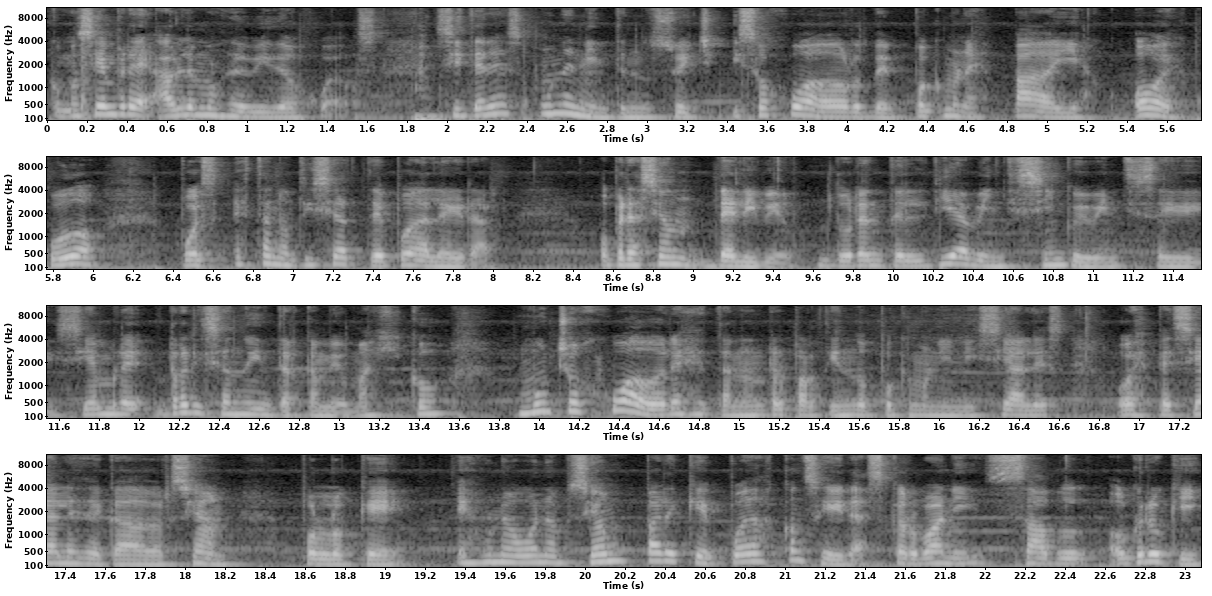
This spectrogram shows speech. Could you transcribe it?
Como siempre, hablemos de videojuegos. Si tenés una Nintendo Switch y sos jugador de Pokémon Espada y o Escudo, pues esta noticia te puede alegrar. Operación Deliville. Durante el día 25 y 26 de diciembre, realizando intercambio mágico, muchos jugadores estarán repartiendo Pokémon iniciales o especiales de cada versión, por lo que es una buena opción para que puedas conseguir a Scorbunny, Sable o Grookey,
